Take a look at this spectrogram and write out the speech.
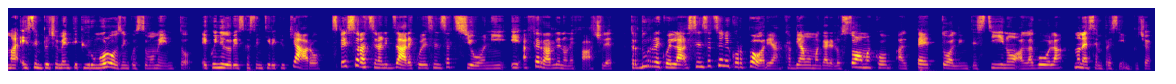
ma è semplicemente più rumoroso in questo momento e quindi lo riesco a sentire più chiaro. Spesso razionalizzare quelle sensazioni e afferrarle non è facile. Tradurre quella sensazione corporea che abbiamo magari allo stomaco, al petto, all'intestino, alla gola, non è sempre semplice.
